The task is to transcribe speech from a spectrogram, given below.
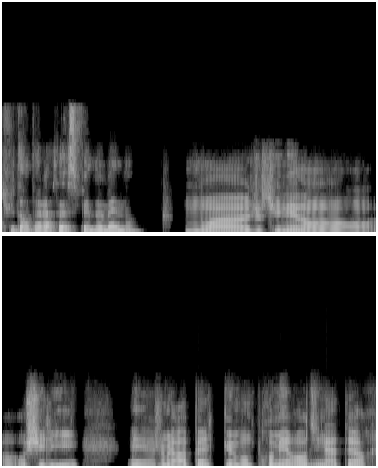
tu t'intéresses à ce phénomène? Moi, je suis né dans, au Chili et je me rappelle que mon premier ordinateur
